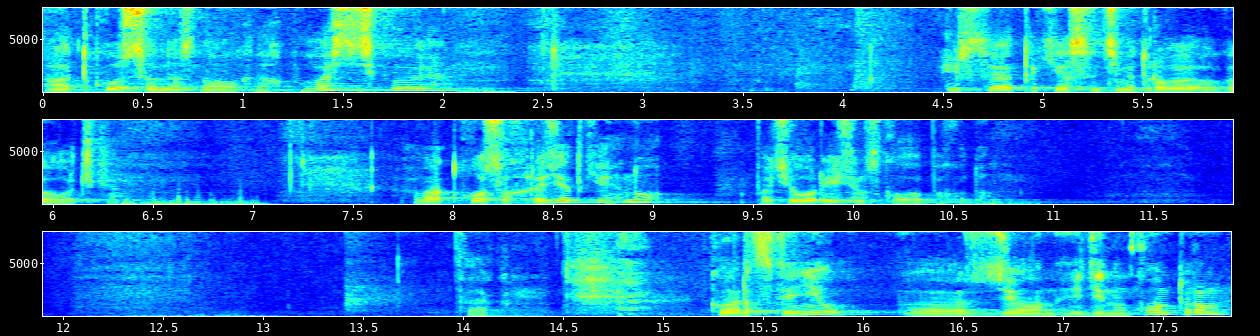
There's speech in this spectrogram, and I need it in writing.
Откосы у нас на окнах пластиковые. И стоят такие сантиметровые уголочки. В откосах розетки, ну, по теории земского, походу. Так. Кварцвинил э, сделан единым контуром.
